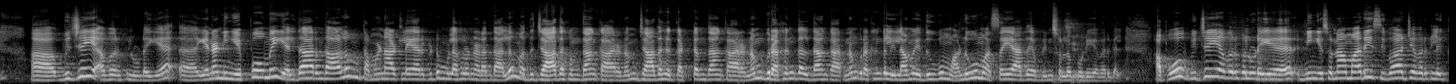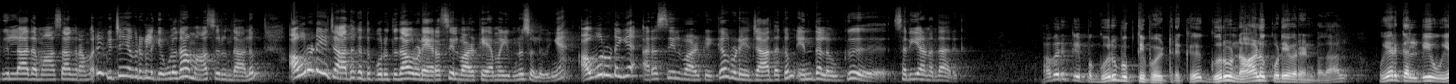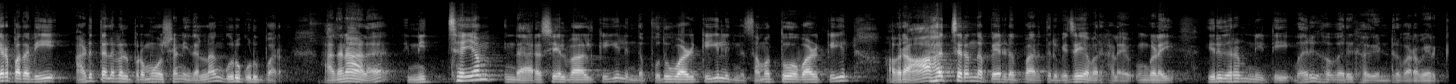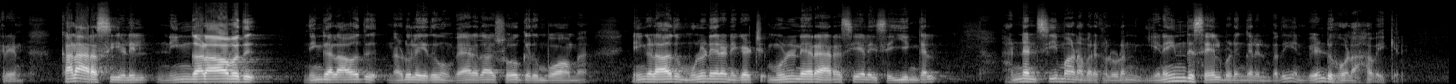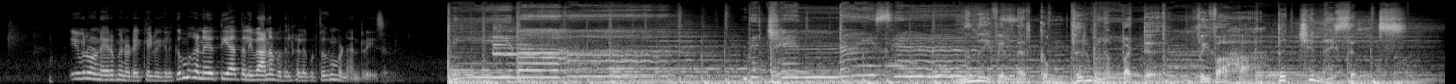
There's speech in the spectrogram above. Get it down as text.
விஜய் அவர்களுடைய ஏன்னா நீங்கள் எப்போவுமே எதாக இருந்தாலும் தமிழ்நாட்டிலையாக இருக்கட்டும் உலகம் நடந்தாலும் அது ஜாதகம் தான் காரணம் ஜாதக கட்டம் தான் காரணம் கிரகங்கள் தான் காரணம் கிரகங்கள் இல்லாமல் எதுவும் அணுவும் அசையாது அப்படின்னு சொல்லக்கூடியவர்கள். அப்போது விஜய் அவர்களுடைய நீங்கள் சொன்ன மாதிரி சிவாஜி அவர்களுக்கு இல்லாத மாசாங்கிற மாதிரி விஜய் அவர்களுக்கு எவ்வளோதான் மாசு இருந்தாலும் அவருடைய ஜாதகத்தை பொறுத்து தான் அவருடைய அரசியல் வாழ்க்கை அமையும்னு சொல்லுவீங்க. அவருடைய அரசியல் வாழ்க்கைக்கு அவருடைய ஜாதகம் எந்த அளவுக்கு சரியானதாக இருக்குது அவருக்கு இப்போ குரு புக்தி போயிட்டுருக்கு குரு நாலு கூடியவர் என்பதால் உயர்கல்வி உயர் பதவி அடுத்த லெவல் ப்ரொமோஷன் இதெல்லாம் குரு கொடுப்பார். அதனால் நிச்சயம் இந்த அரசியல் வாழ்க்கையில் இந்த பொது வாழ்க்கையில் இந்த சமத்துவ வாழ்க்கையில் அவர் ஆகச்சிறந்த பெயரெடுப்பார் திரு விஜய் அவர்களை. உங்களை இருகரம் நீட்டி வருக வருக என்று வரவேற்கிறேன். கல அரசியலில் நீங்களாவது நீங்களாவது நடுவில் எதுவும் வேறு ஏதாவது ஷோக்கு எதுவும் போகாமல் நீங்களாவது முழு நேர நிகழ்ச்சி முழு நேர அரசியலை செய்யுங்கள். அண்ணன் சீமானவர்களுடன் இணைந்து செயல்படுங்கள் என்பதை என் வேண்டுகோளாக வைக்கிறேன். இவ்வளோ நேரம் என்னுடைய கேள்விகளுக்கு மிக நேர்த்தியாக தெளிவான பதில்களை கொடுத்தது. ரொம்ப நன்றி சார். நினைவில் நிற்கும் திருமணப்பட்டு விவாகா தி சென்னை சில்க்ஸ்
